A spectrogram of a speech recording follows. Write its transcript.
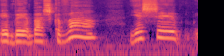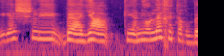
אה, בהשכבה יש, אה, יש לי בעיה, כי אני הולכת הרבה.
